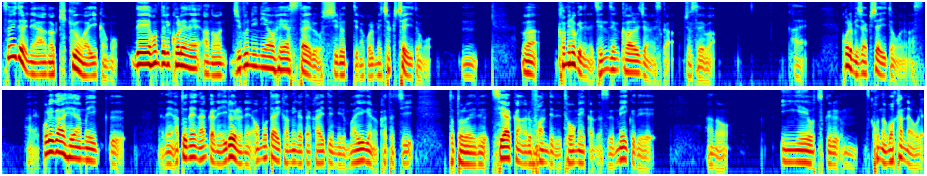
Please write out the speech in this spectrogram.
そういう人にね、あの、聞くんはいいかも。で、本当にこれね、あの、自分に似合うヘアスタイルを知るっていうのは、これめちゃくちゃいいと思う。うん。まあ、髪の毛でね、全然変わるじゃないですか、女性は。はい。これめちゃくちゃいいと思います。はい。これがヘアメイクやね。あとね、なんかね、いろいろね、重たい髪型変えてみる、眉毛の形整える、ツヤ感あるファンデで透明感出す、メイクで、あの、陰影を作る。うん、こんなんわかんない俺。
